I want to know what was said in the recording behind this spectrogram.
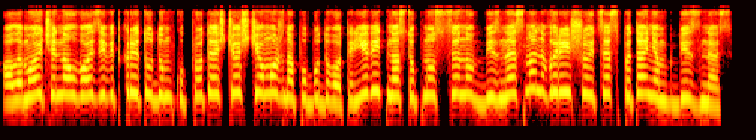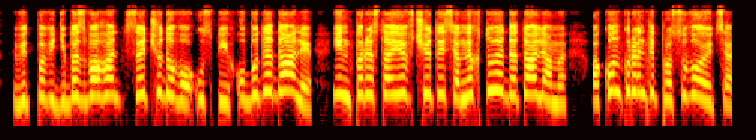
але маючи на увазі відкриту думку про те, що ще можна побудувати. Явіть наступну сцену. Бізнесмен вирішує це з питанням бізнес. Відповіді без вагань. Це чудово. Успіх обуде далі. Ін перестає вчитися, нехтує деталями, а конкуренти просуваються.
